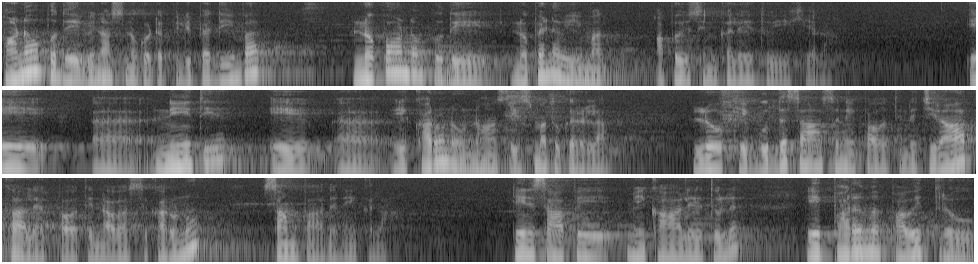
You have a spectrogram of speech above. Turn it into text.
පණවපු දේ වෙනස් නොකොට පිළිපැදීමත් නොපවණපු දේ නොපැනවීමත් අප විසින් කළ යුතුයි කියලා. ඒ නීතිය ඒ ඒ කරුණ උන්වහන්සේ ඉස්මතු කරලා ලෝකේ බුද්ධ ශාසනය පවතින চিරාත් කාලයක් පවතින අවශ්‍ය කරුණු සම්පාදනය කළා. ඒ නිසා අපි මේ කාලය තුල ඒ පරම පවිත්‍ර වූ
